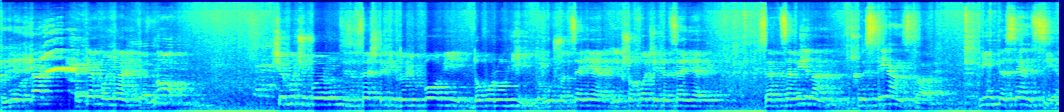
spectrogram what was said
Тому так, таке поняття. Но ще хочу повернутися все ж таки до любові до ворогів, тому що це є, якщо хочете, це є серцевина християнства, квінтесенція,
